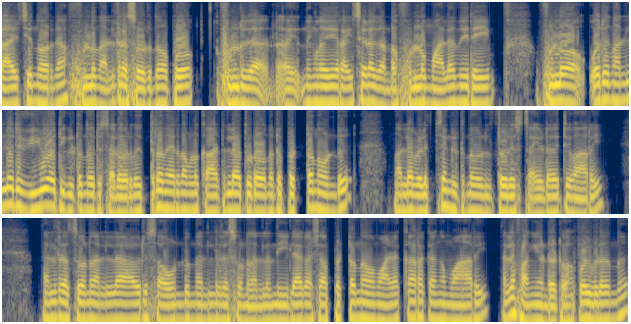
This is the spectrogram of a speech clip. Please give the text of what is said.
കാഴ്ച എന്ന് പറഞ്ഞാൽ ഫുള്ള് നല്ല രസമായിരുന്നു. അപ്പോൾ ഫുള്ള് നിങ്ങൾ ഈ റൈറ്റ് സൈഡൊക്കെ കണ്ടോ? ഫുള്ള് മലനിരയും ഫുള്ള് ഒരു നല്ലൊരു വ്യൂ ആയിട്ട് കിട്ടുന്ന ഒരു സ്ഥലമായിരുന്നു. ഇത്ര നേരം നമ്മൾ കാട്ടിലകത്തൂടെ വന്നിട്ട് പെട്ടെന്ന് കൊണ്ട് നല്ല വെളിച്ചം കിട്ടുന്ന പോലത്തെ ഒരു സൈഡായിട്ട് മാറി. നല്ല രസമുണ്ട് നല്ല ആ ഒരു സൗണ്ടും നല്ല രസമുണ്ട് നല്ല നീലാകാശം. പെട്ടെന്ന് മഴക്കാറൊക്കെ അങ്ങ് മാറി. നല്ല ഭംഗിയുണ്ട് കേട്ടോ. അപ്പോൾ ഇവിടെ നിന്ന്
